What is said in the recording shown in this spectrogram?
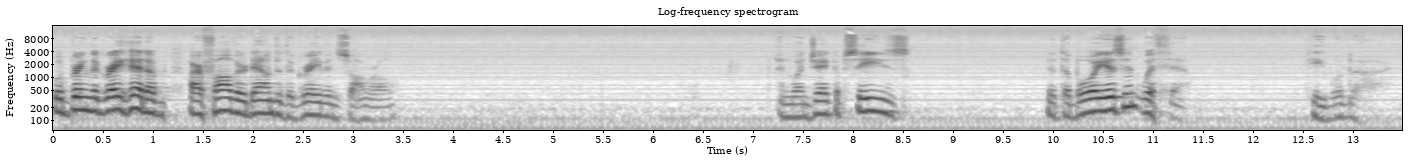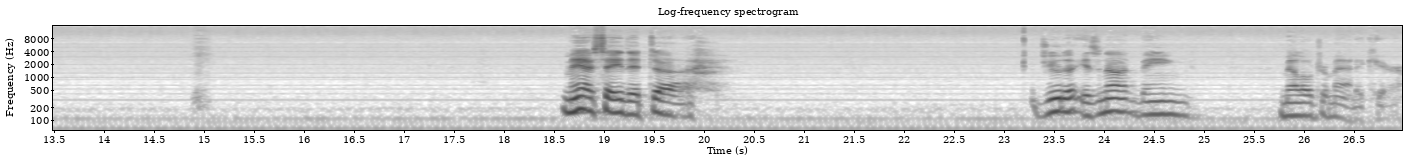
will bring the gray head of our father down to the grave in sorrow. And when Jacob sees that the boy isn't with them, he will die. May I say that uh, Judah is not being melodramatic here.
